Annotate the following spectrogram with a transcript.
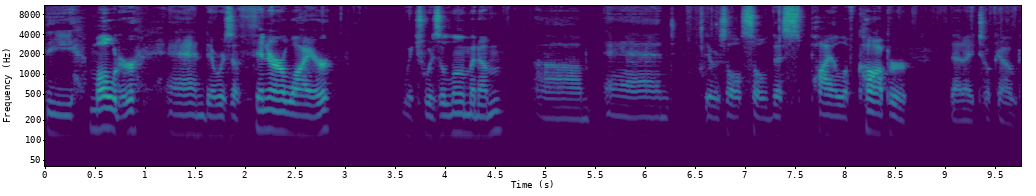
the motor, and there was a thinner wire, which was aluminum, um, and there was also this pile of copper that I took out.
